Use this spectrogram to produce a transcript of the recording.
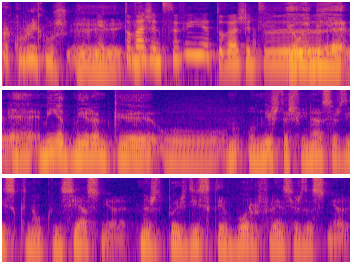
há currículos. É, toda a gente sabia, toda a gente. Eu, a minha, a, admira-me que o, o Ministro das Finanças disse que não conhecia a senhora, mas depois disse que teve boas referências da senhora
